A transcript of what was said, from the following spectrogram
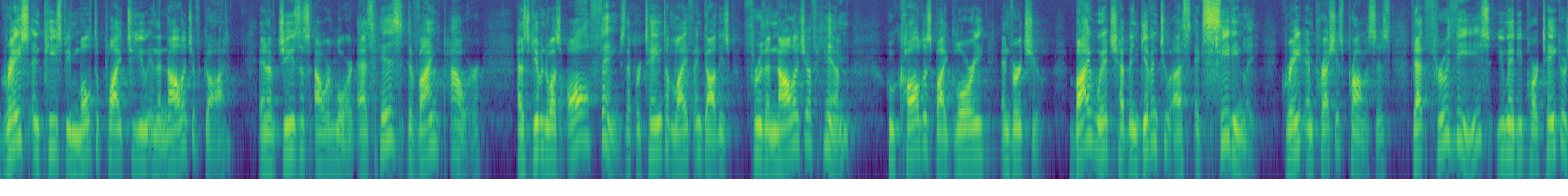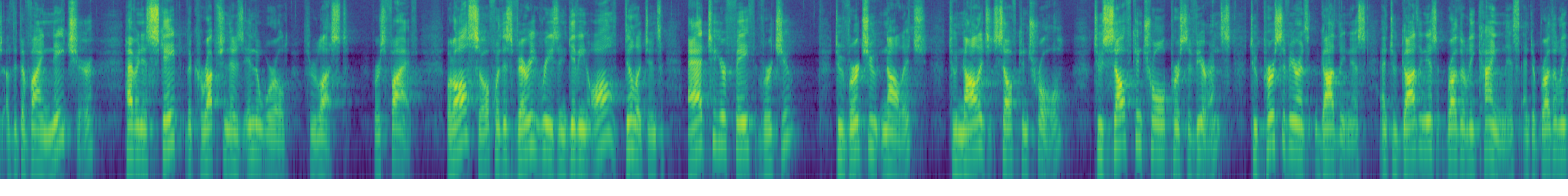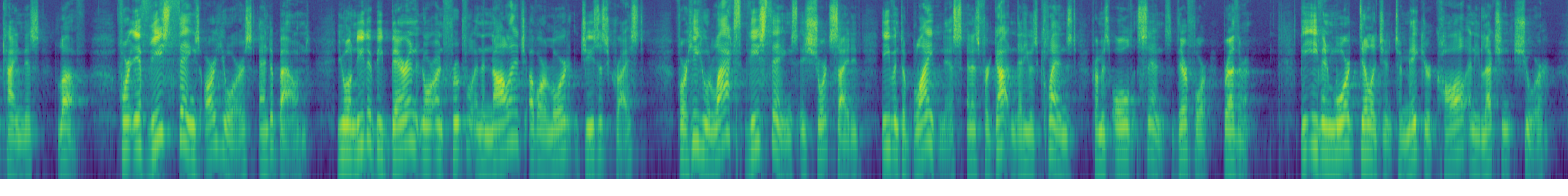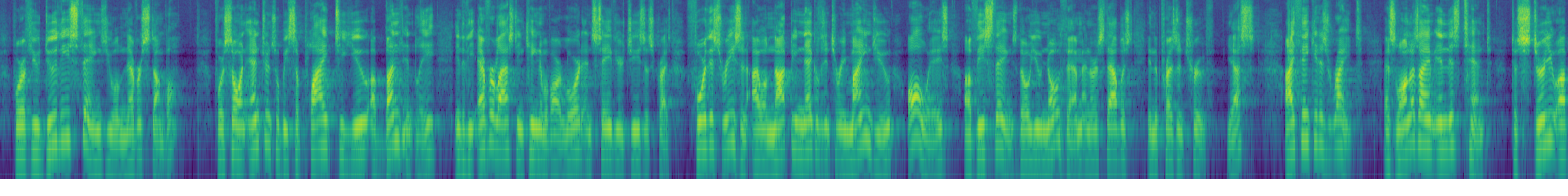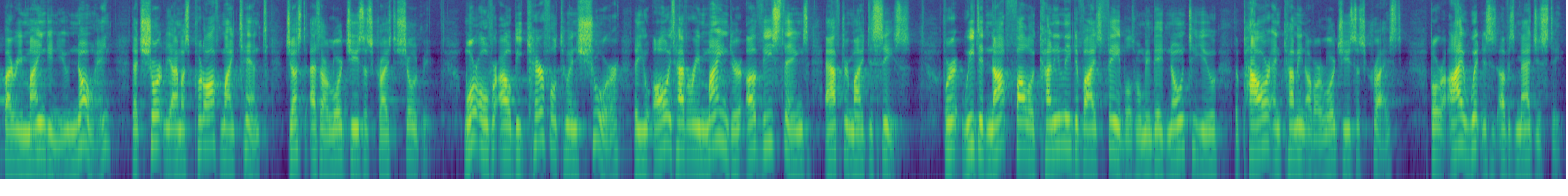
Grace and peace be multiplied to you in the knowledge of God and of Jesus our Lord, as his divine power has given to us all things that pertain to life and godliness through the knowledge of him who called us by glory and virtue, by which have been given to us exceedingly great and precious promises, that through these you may be partakers of the divine nature, having escaped the corruption that is in the world through lust. Verse 5. But also, for this very reason, giving all diligence, add to your faith virtue, to virtue knowledge, to knowledge self control, to self control perseverance, to perseverance godliness, and to godliness brotherly kindness, and to brotherly kindness love. For if these things are yours and abound, you will neither be barren nor unfruitful in the knowledge of our Lord Jesus Christ. For he who lacks these things is short sighted, even to blindness, and has forgotten that he was cleansed from his old sins. Therefore, brethren, be even more diligent to make your call and election sure. For if you do these things, you will never stumble. For so an entrance will be supplied to you abundantly into the everlasting kingdom of our Lord and Savior Jesus Christ. For this reason, I will not be negligent to remind you always of these things, though you know them and are established in the present truth. Yes? I think it is right, as long as I am in this tent, to stir you up by reminding you, knowing that shortly I must put off my tent, just as our Lord Jesus Christ showed me. Moreover, I will be careful to ensure that you always have a reminder of these things after my decease. For we did not follow cunningly devised fables when we made known to you the power and coming of our Lord Jesus Christ, but were eyewitnesses of his majesty.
